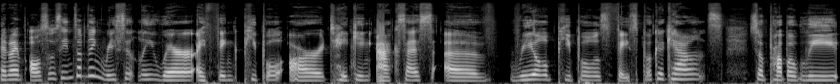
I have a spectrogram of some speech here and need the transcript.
And I've also seen something recently where I think people are taking access of real people's Facebook accounts. So, probably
